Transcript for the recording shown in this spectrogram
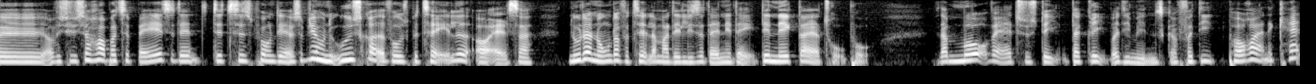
øh, og hvis vi så hopper tilbage til den, det tidspunkt der, så bliver hun udskrevet fra hospitalet, og altså, nu er der nogen, der fortæller mig, at det er lige sådan i dag. Det nægter jeg at tro på. Der må være et system, der griber de mennesker, fordi pårørende kan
